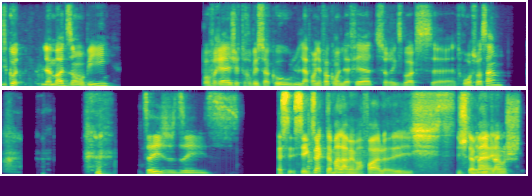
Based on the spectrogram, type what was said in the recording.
écoute, le mode zombie, pas vrai, j'ai trouvé ça cool. La première fois qu'on l'a fait sur Xbox euh, 360. tu sais, je dis. Ben, C'est c'est exactement la même affaire. Là. Tu Justement, mets des euh, planches, tu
